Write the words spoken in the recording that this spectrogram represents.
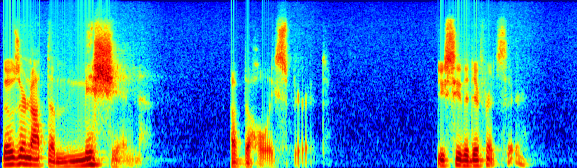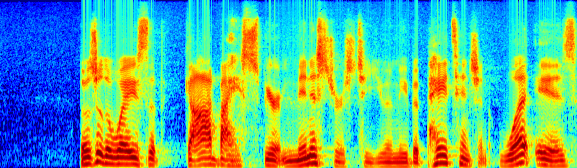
Those are not the mission of the Holy Spirit. You see the difference there? Those are the ways that God, by His Spirit, ministers to you and me. But pay attention. What is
